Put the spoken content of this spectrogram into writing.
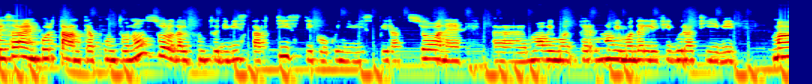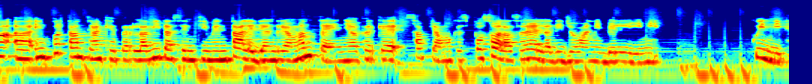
che sarà importante appunto non solo dal punto di vista artistico, quindi di ispirazione eh, nuovi mo- per nuovi modelli figurativi, ma eh, importante anche per la vita sentimentale di Andrea Mantegna, perché sappiamo che sposò la sorella di Giovanni Bellini, quindi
